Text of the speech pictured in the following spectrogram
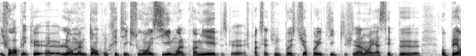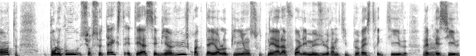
Il faut rappeler que, le, en même temps qu'on critique souvent ici, et moi le premier, parce que je crois que c'est une posture politique qui finalement est assez peu opérante, pour le coup, sur ce texte, était assez bien vu. Je crois que d'ailleurs l'opinion soutenait à la fois les mesures un petit peu restrictives, mm. répressives,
